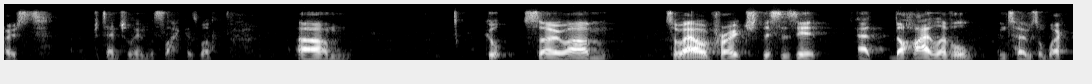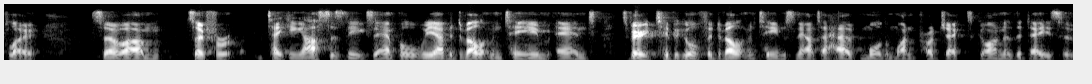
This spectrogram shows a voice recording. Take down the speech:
post potentially in the Slack as well. Um, cool. So um, so our approach, this is it at the high level in terms of workflow. So um, so for taking us as the example, we have a development team and it's very typical for development teams now to have more than one project. Gone are the days of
